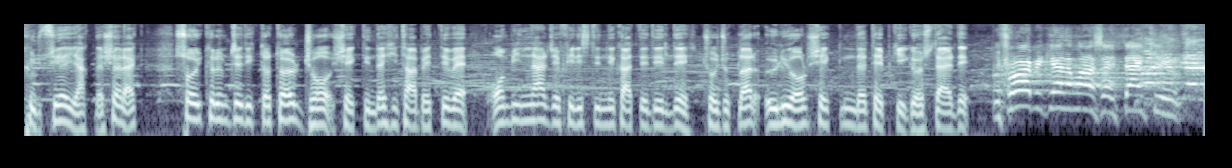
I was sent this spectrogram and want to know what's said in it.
kürsüye yaklaşarak soykırımcı diktatör Joe şeklinde hitap etti ve on binlerce Filistinli katledildi, çocuklar ölüyor şeklinde tepki gösterdi. Before I begin, I want to say thank you.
